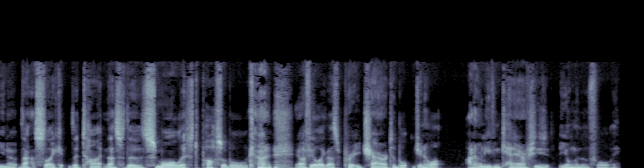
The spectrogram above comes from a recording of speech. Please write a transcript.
you know that's like the type that's the smallest possible kind of, you know, i feel like that's pretty charitable do you know what i don't even care if she's younger than 40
